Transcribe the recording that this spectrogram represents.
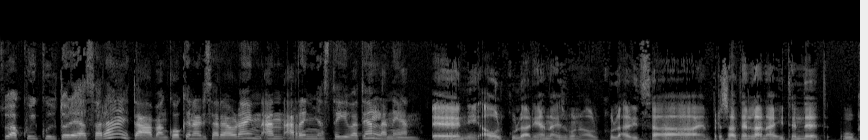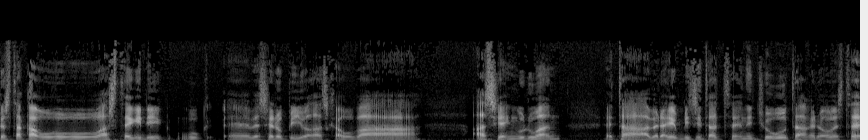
Zu akuikultorea zara eta Bankoken ari zara orain han arrain aztegi batean lanean. E, ni aholkularia naiz, bueno, aholkularitza enpresaten lana egiten dut, guk ez dakagu aztegirik, guk e, bezero piloa dazkagu ba Asia inguruan, eta beraiek bizitatzen ditugu, eta gero beste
